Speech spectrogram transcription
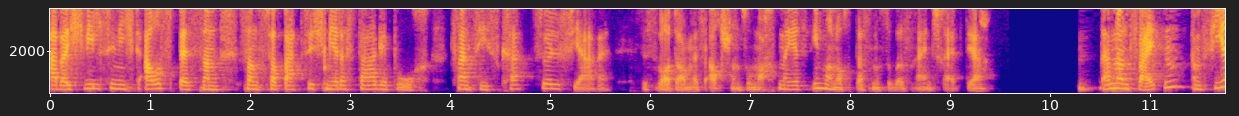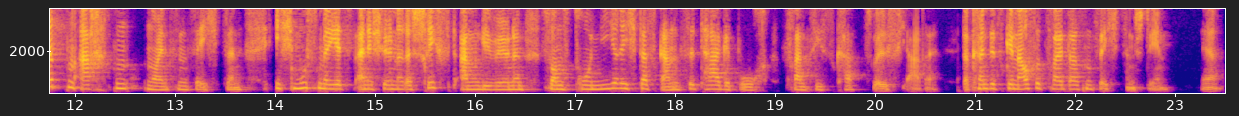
aber ich will sie nicht ausbessern, sonst verpatze ich mir das Tagebuch. Franziska, zwölf Jahre. Das war damals auch schon so, macht man jetzt immer noch, dass man sowas reinschreibt, ja. Wir haben noch einen zweiten, am 4.8.1916. Ich muss mir jetzt eine schönere Schrift angewöhnen, sonst troniere ich das ganze Tagebuch. Franziska, zwölf Jahre. Da könnte jetzt genauso 2016 stehen. Ja.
